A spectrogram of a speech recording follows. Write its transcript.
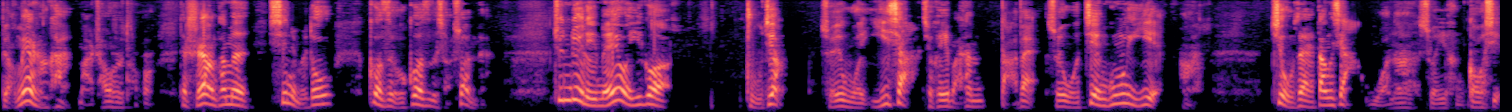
表面上看马超是头，但实际上他们心里面都各自有各自的小算盘。军队里没有一个主将，所以我一下就可以把他们打败，所以我建功立业啊，就在当下。我呢，所以很高兴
